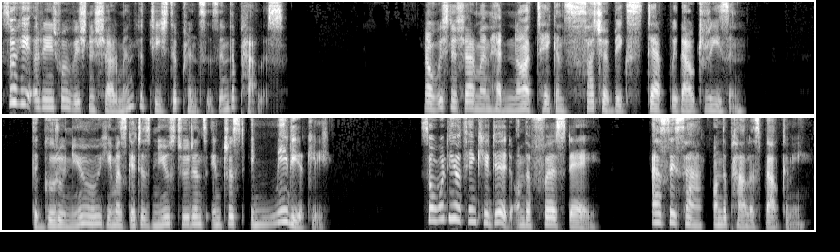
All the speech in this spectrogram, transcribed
So he arranged for Vishnu Sharman to teach the princes in the palace. Now, Vishnu Sharman had not taken such a big step without reason. The guru knew he must get his new students' interest immediately. So, what do you think he did on the first day as they sat on the palace balcony?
